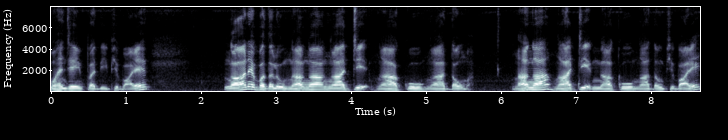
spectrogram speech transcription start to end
ဝမ်းချင်းပတ်သီးဖြစ်ပါတယ်9နဲ့ပတ်သက်လို့9 9 9 1 9 9 9 3ပါ9 9 9 1 9 9 9 3ဖြစ်ပါတယ်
